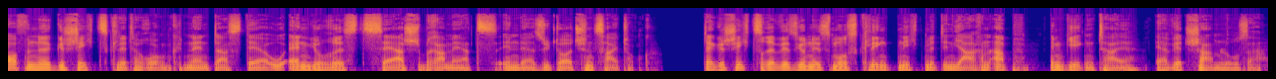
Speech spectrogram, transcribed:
Offene Geschichtsklitterung nennt das der UN-Jurist Serge Brammerz in der Süddeutschen Zeitung. Der Geschichtsrevisionismus klingt nicht mit den Jahren ab. Im Gegenteil, er wird schamloser.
